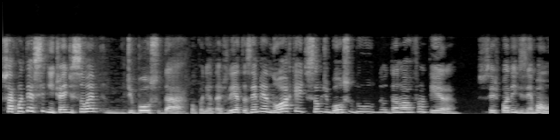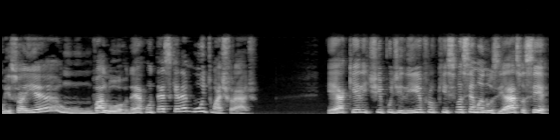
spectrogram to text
Só acontece o seguinte: a edição é de bolso da Companhia das Letras é menor que a edição de bolso do, do, da Nova Fronteira. Vocês podem dizer, bom, isso aí é um valor, né? Acontece que ela é muito mais frágil. É aquele tipo de livro que, se você manusear, se você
